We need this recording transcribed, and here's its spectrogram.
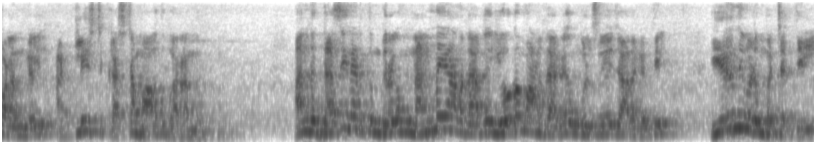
பலன்கள் அட்லீஸ்ட் கஷ்டமாவது வராமல் இருக்கும். அந்த தசை நடத்தும் கிரகம் நன்மையானதாக யோகமானதாக உங்கள் சுய ஜாதகத்தில் இருந்துவிடும் பட்சத்தில்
